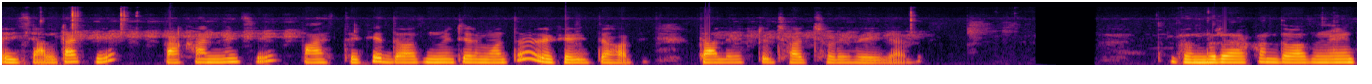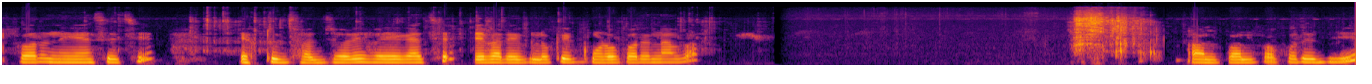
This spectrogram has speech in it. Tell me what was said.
এই চালটাকে পাখার নিচে পাঁচ থেকে দশ মিনিটের মতো রেখে দিতে হবে। তাহলে একটু ঝরঝরে হয়ে যাবে। বন্ধুরা, এখন দশ মিনিট পর নিয়ে এসেছি। একটু ঝরঝরে হয়ে গেছে। এবার এগুলোকে গুঁড়ো করে নেব। অল্প অল্প করে দিয়ে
